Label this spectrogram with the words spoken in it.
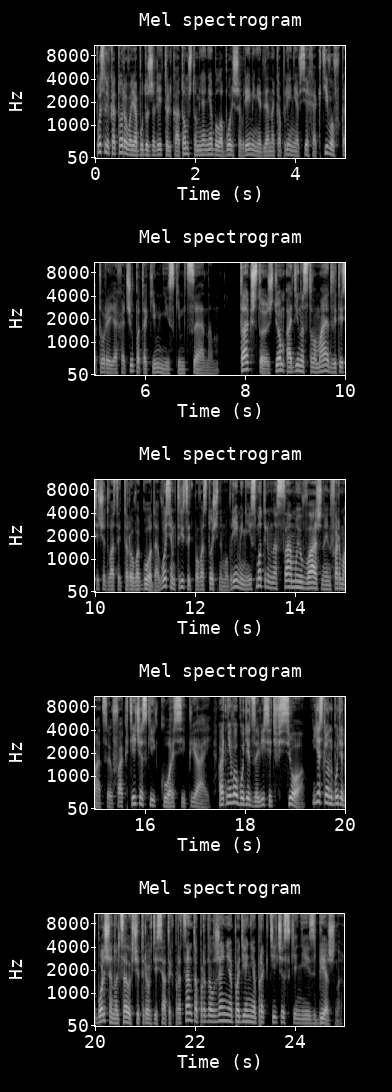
после которого я буду жалеть только о том, что у меня не было больше времени для накопления всех активов, которые я хочу по таким низким ценам. Так что ждем 11 мая 2022 года, 8.30 по восточному времени и смотрим на самую важную информацию, фактический Core CPI. От него будет зависеть все. Если он будет больше 0,4%, продолжение падения практически неизбежно.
